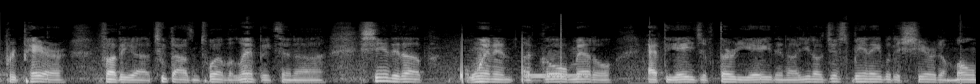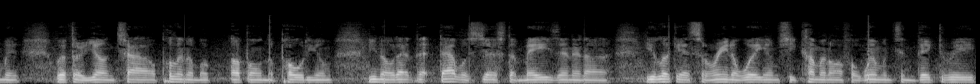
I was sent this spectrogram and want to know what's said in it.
prepare for the uh, 2012 Olympics and uh she ended up winning a gold medal at the age of 38 and uh you know just being able to share the moment with her young child pulling them up, up on the podium you know that, that that was just amazing and uh you look at Serena Williams she coming off a Wimbledon victory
